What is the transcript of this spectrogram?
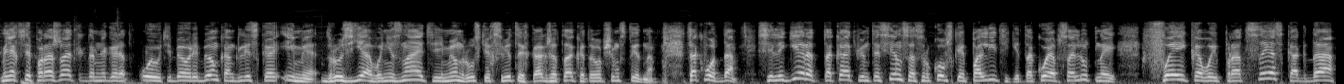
Меня, кстати, поражает, когда мне говорят, ой, у тебя у ребенка английское имя. Друзья, вы не знаете имен русских святых. Как же так? Это, в общем, стыдно. Так вот, да, Селигер – это такая квинтэссенция сурковской политики, такой абсолютный фейковый процесс, когда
